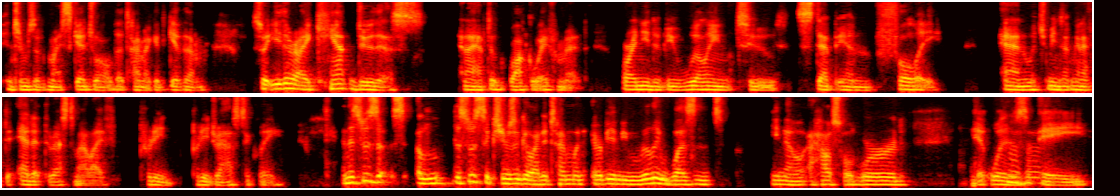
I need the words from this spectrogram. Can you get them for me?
in terms of my schedule, the time I could give them. So either I can't do this and I have to walk away from it, or I need to be willing to step in fully, and which means I'm going to have to edit the rest of my life pretty pretty drastically. And this was a, this was six years ago at a time when Airbnb really wasn't, you know, a household word. It was mm-hmm. a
